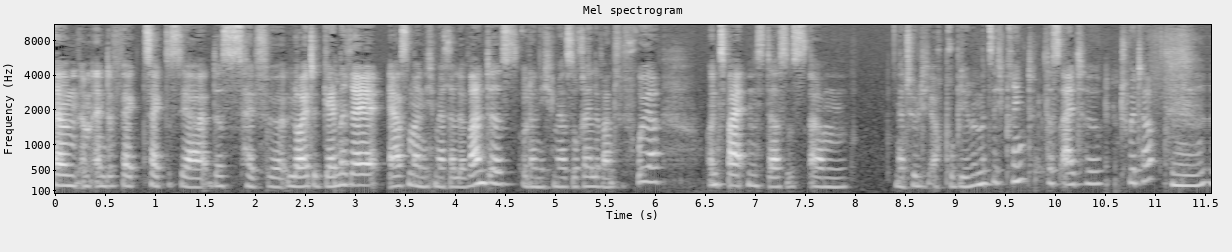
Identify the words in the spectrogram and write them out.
ähm, im Endeffekt zeigt es ja, dass es halt für Leute generell erstmal nicht mehr relevant ist oder nicht mehr so relevant wie früher. Und zweitens, dass es ähm, natürlich auch Probleme mit sich bringt, das alte Twitter. Mhm.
